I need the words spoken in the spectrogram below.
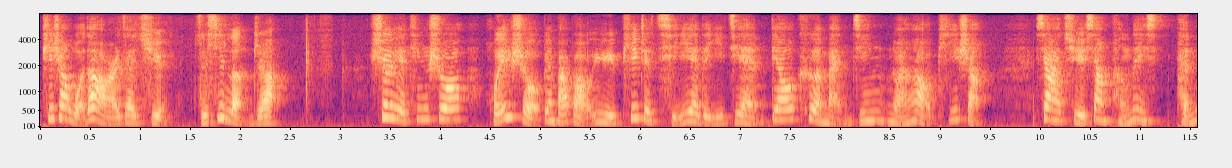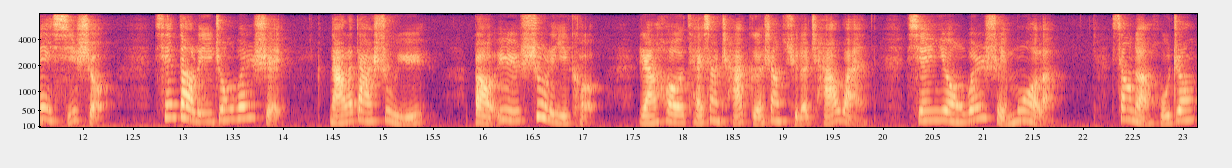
披上我的袄儿再去，仔细冷着。”麝月听说，回首便把宝玉披着起夜的一件雕刻满金暖袄披上，下去向盆内盆内洗手，先倒了一盅温水，拿了大漱盂。宝玉漱了一口，然后才向茶阁上取了茶碗，先用温水没了。向暖壶中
